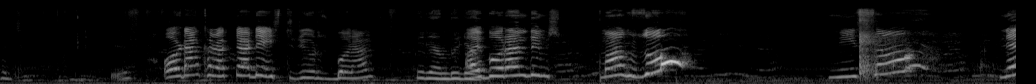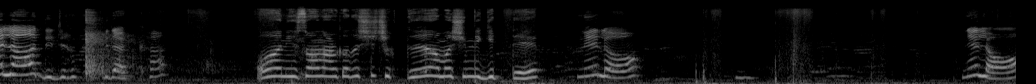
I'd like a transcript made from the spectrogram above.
Hadi. Oradan karakter değiştiriyoruz Boran. Biliyorum biliyorum. Ay Boran demiş. Magzo. Nisa. Diyeceğim. Bir dakika. O Nisan arkadaşı çıktı ama şimdi gitti. Ne la? Ne la?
